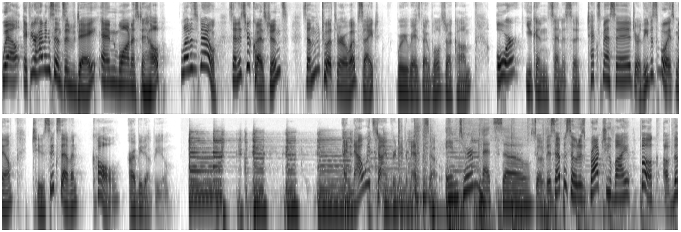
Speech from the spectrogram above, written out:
Well, if you're having a sensitive day and want us to help, let us know. Send us your questions. Send them to us through our website, wereyouraisedbywolves.com, or you can send us a text message or leave us a voicemail, 267 call RBW. And now it's time for an intermezzo. Intermezzo. So this episode is brought to you by Book of the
